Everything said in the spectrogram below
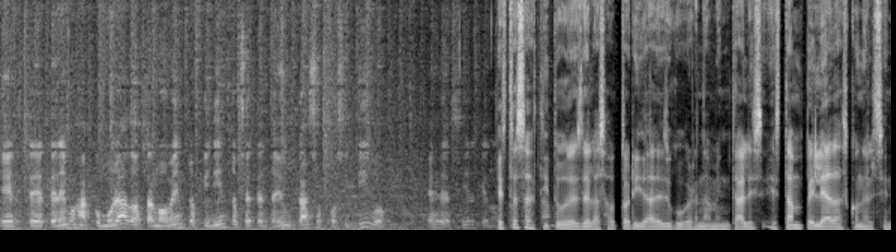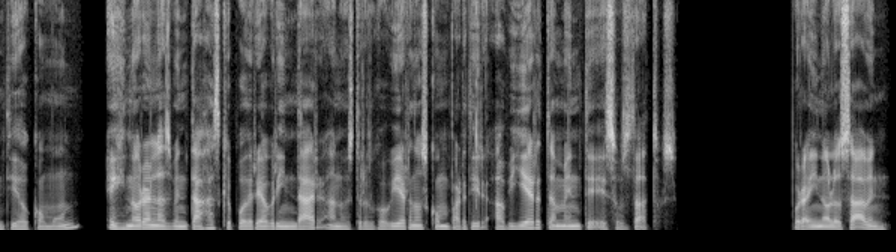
Este, tenemos acumulado hasta el momento 571 casos positivos. Es decir, que Estas actitudes de las autoridades gubernamentales están peleadas con el sentido común e ignoran las ventajas que podría brindar a nuestros gobiernos compartir abiertamente esos datos. Por ahí no lo saben,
